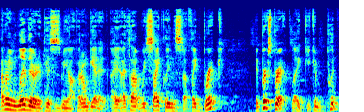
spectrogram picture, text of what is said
I don't even live there and it pisses me off. I don't get it. I, I thought recycling the stuff like brick, it brick's brick. Like you can put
